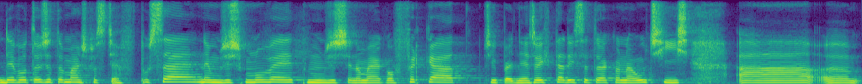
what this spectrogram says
jde o to, že to máš prostě v puse, nemůžeš mluvit, můžeš jenom jako frkat, případně řechtat, když se to jako naučíš a um,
